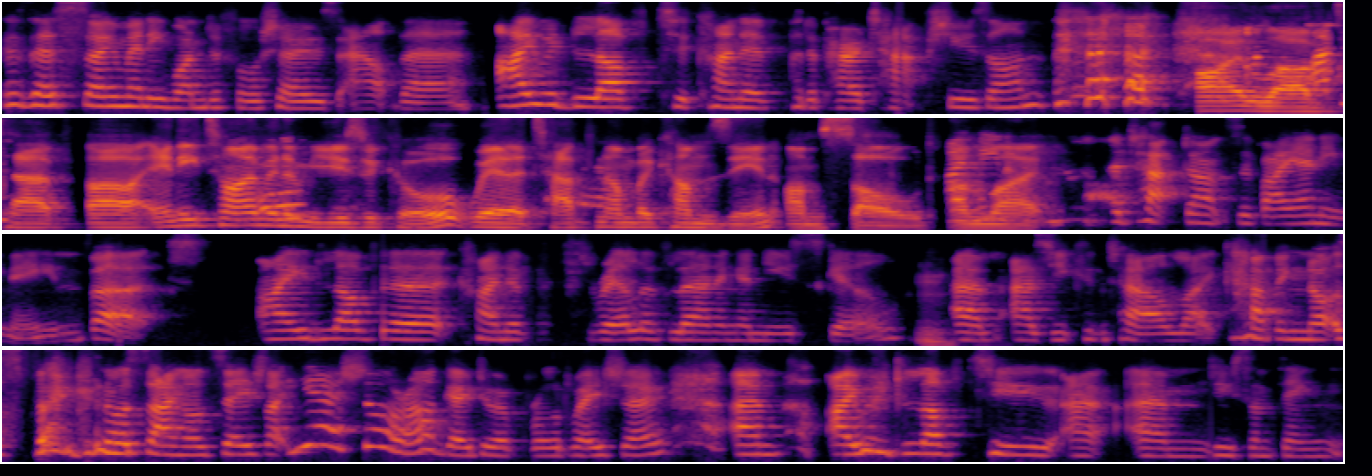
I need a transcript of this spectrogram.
Because there's so many wonderful shows out there. I would love to kind of put a pair of tap shoes on. I love I'm- tap. Uh, anytime in a musical where a tap number comes in, I'm sold. I I'm mean, like, I'm not a tap dancer by any means, but I love the kind of thrill of learning a new skill. Mm. Um, as you can tell, like having not spoken or sang on stage, like yeah, sure, I'll go to a Broadway show. Um, I would love to uh, um, do something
